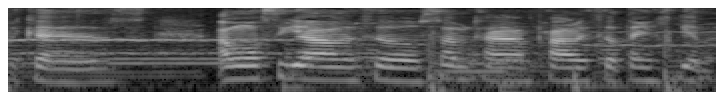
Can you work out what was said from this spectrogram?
Because I won't see y'all until sometime, probably till Thanksgiving.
